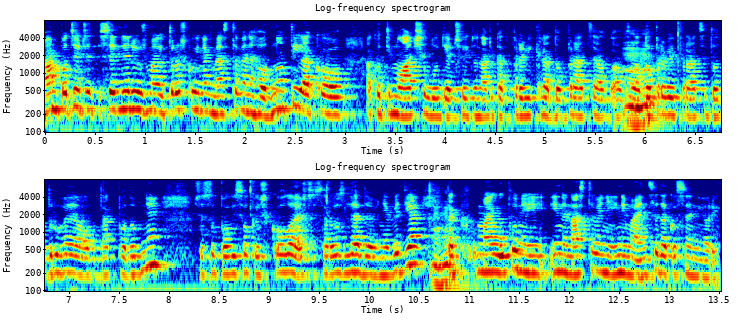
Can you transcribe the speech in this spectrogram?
mám pocit, že seniori už majú trošku inak nastavené hodnoty ako, ako tí mladší ľudia, čo idú napríklad prvýkrát do práce alebo mm-hmm. do prvej práce, do druhej alebo tak podobne, že sú po vysokej škole a ešte sa rozhľadajú, nevedia, mm-hmm. tak majú úplne iné nastavenie, iný mindset ako seniori.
